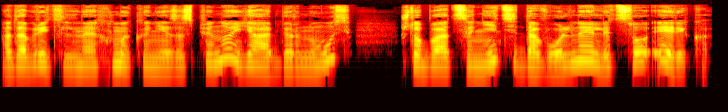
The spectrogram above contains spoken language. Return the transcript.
одобрительное хмыканье за спиной, я обернулась чтобы оценить довольное лицо Эрика.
